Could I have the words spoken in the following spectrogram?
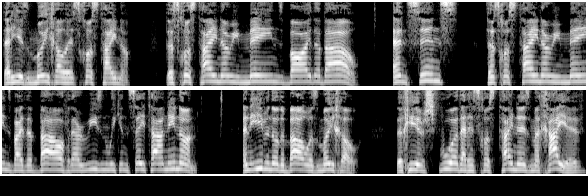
that he is moichel his chostaina. The chostaina remains by the Baal. And since the chostaina remains by the Baal, for that reason we can say ta'aninon. And even though the Baal was Meichel, the Chiyav Shvua that his chostaina is Mechayev,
